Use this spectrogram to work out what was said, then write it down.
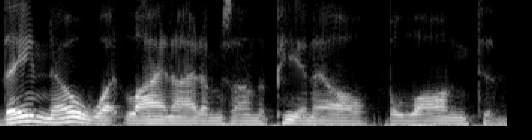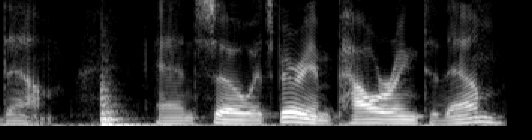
they know what line items on the P&L belong to them. And so it's very empowering to them.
